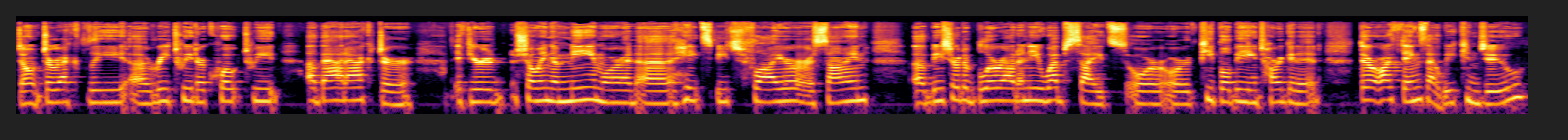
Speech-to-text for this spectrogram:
Don't directly uh, retweet or quote tweet a bad actor. If you're showing a meme or a, a hate speech flyer or a sign, uh, be sure to blur out any websites or, or people being targeted. There are things that we can do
